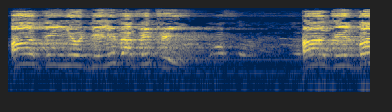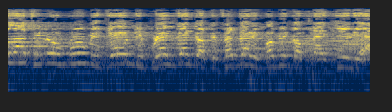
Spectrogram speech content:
until you deliver victory. Until Bola Tinubu became the president of the Federal Republic of Nigeria.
